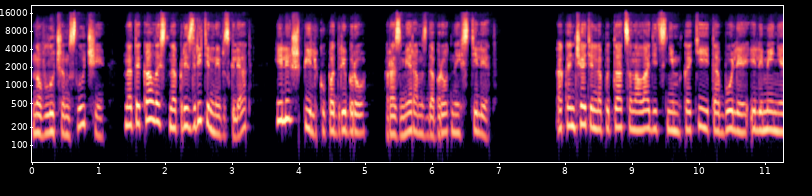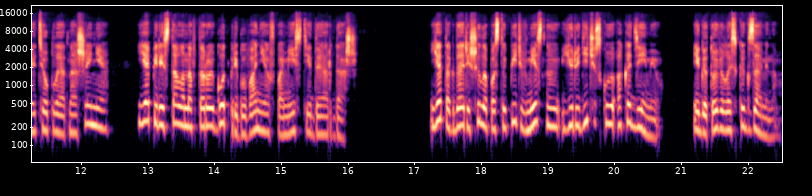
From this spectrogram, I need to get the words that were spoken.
но в лучшем случае натыкалась на презрительный взгляд или шпильку под ребро, размером с добротный стилет. Окончательно пытаться наладить с ним какие-то более или менее теплые отношения я перестала на второй год пребывания в поместье Деордаш. Я тогда решила поступить в местную юридическую академию и готовилась к экзаменам.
